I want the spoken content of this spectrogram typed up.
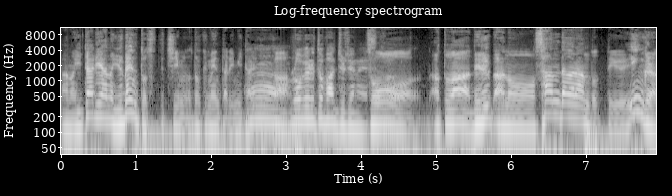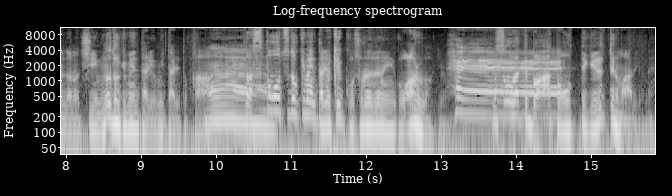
あの、イタリアのユベントスってチームのドキュメンタリー見たりとかうん、ロベルト・バッジョじゃないですか。そう、あとは、デル、あのーサンダーランドっていうイングランドのチームのドキュメンタリーを見たりとか、だからスポーツドキュメンタリーは結構それなりにこうあるわけよ。へー。そうやってバーッと追っていけるっていうのもあるよね。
